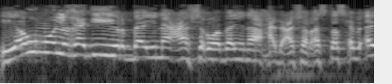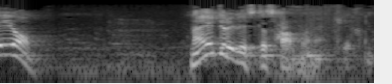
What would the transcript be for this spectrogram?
يوم الغدير بين عشر وبين أحد عشر. أستصحب أي يوم؟ ما يجري الاستصحاب هنا شيخنا.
